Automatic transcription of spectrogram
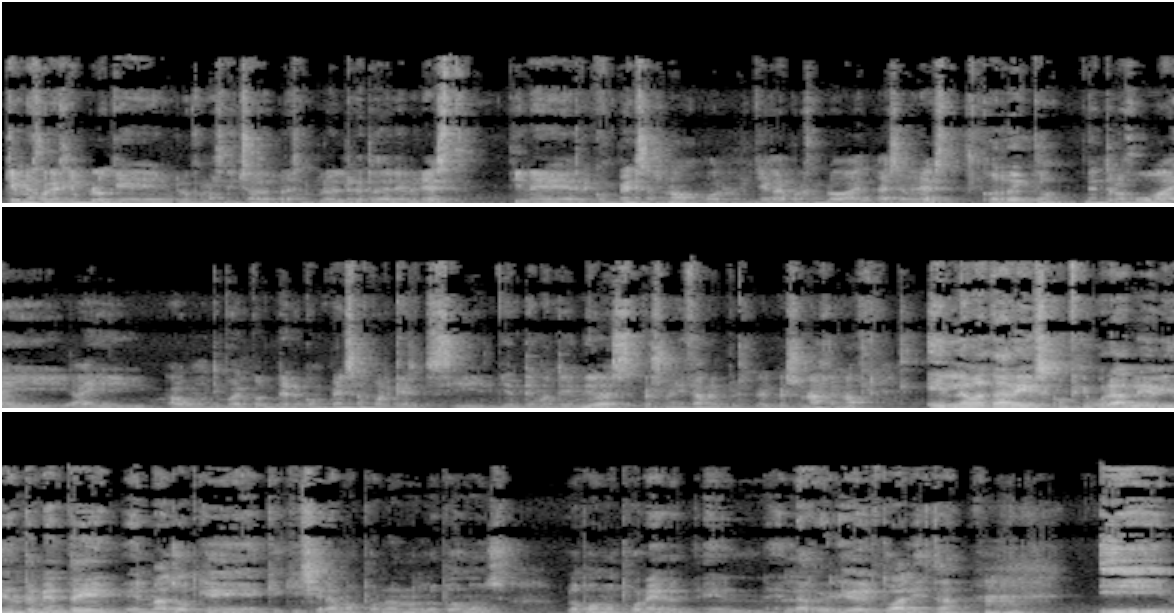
Qué mejor ejemplo que lo que hemos dicho, por ejemplo, el reto del Everest. Tiene recompensas, ¿no? Por llegar, por ejemplo, a, a ese Everest. Correcto. Dentro del juego hay, hay algún tipo de, de, recompensas porque, si bien tengo entendido, es personalizable el, el personaje, ¿no? El avatar es configurable, evidentemente. Uh -huh. El maillot que, que, quisiéramos ponernos lo podemos, lo podemos poner en, en la realidad virtual esta. Uh -huh. y,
